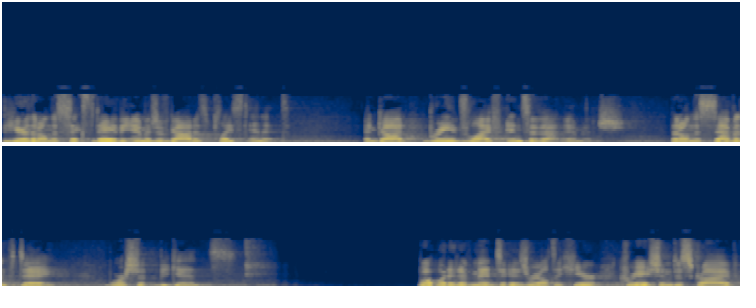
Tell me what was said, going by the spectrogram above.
To hear that on the sixth day the image of God is placed in it. And God breathes life into that image. That on the seventh day, worship begins. What would it have meant to Israel to hear creation described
